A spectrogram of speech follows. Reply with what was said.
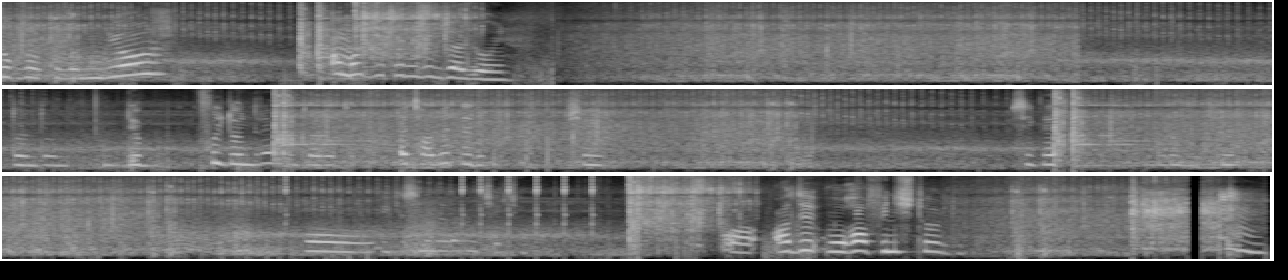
Çok zor kullanılıyor. Ama yeterince güzel bir oyun. Dön dön. De, full döndüremiyorum tableti. Ay tablet dedim. Şey. Bisiklet. Buradan geçeyim. Oo, ikisini birden mi çekeceğim? Aa, hadi oha finish'te öldüm.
